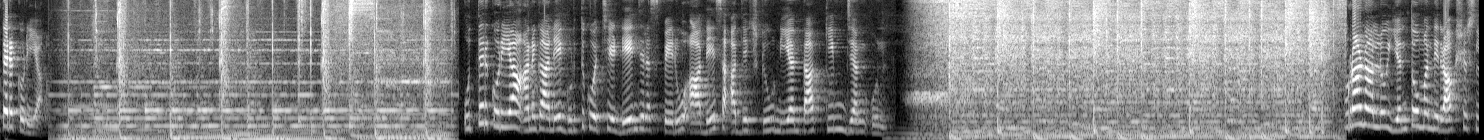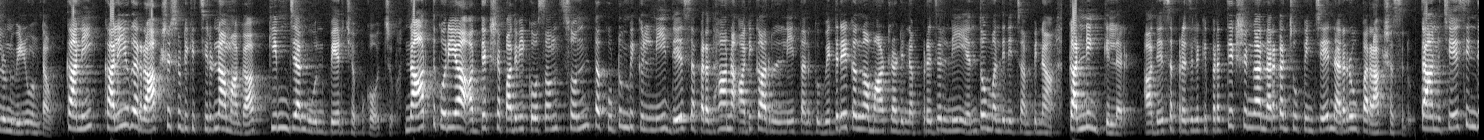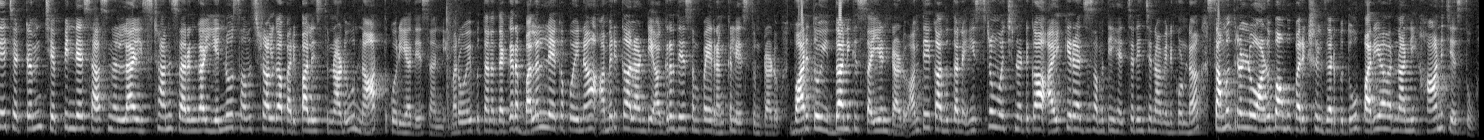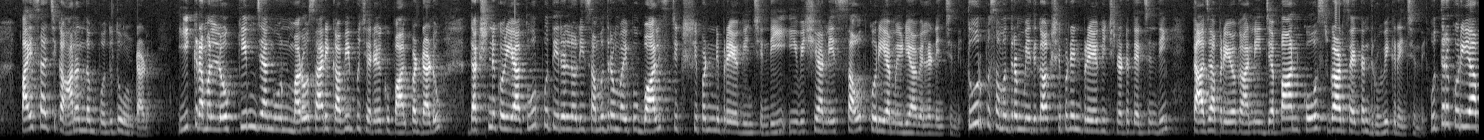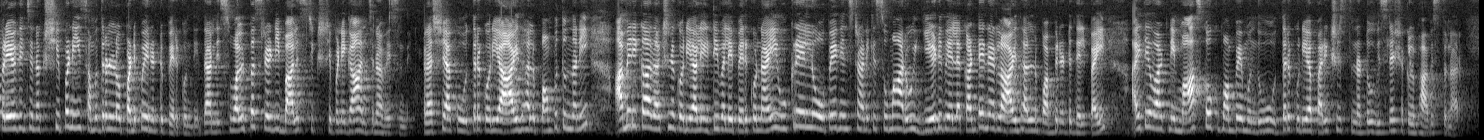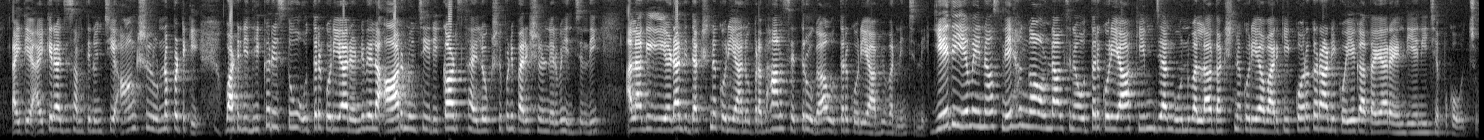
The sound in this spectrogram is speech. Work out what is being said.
ఉత్తర Korea. ఉత్తర Korea అనగానే గుర్తుకు వచ్చే డేంజరస్ పేరు ఆ దేశ అధ్యక్షుడు నియంత కిమ్ జంగ్ ఉన్ పురాణాల్లో ఎంతో మంది రాక్షసులను విని ఉంటాం. కానీ కలియుగ రాక్షసుడికి చిరునామాగా కిమ్ జంగ్ ఉన్ పేరు చెప్పుకోవచ్చు. నార్త్ కొరియా అధ్యక్ష పదవి కోసం సొంత కుటుంబీకుల్ని దేశ ప్రధాన అధికారుల్ని తనకు వ్యతిరేకంగా మాట్లాడిన ప్రజల్ని ఎంతో మందిని చంపిన కన్నింగ్ కిల్లర్. ఆ దేశ ప్రజలకి ప్రత్యక్షంగా నరకం చూపించే నరరూప రాక్షసుడు. తాను చేసిందే చట్టం చెప్పిందే శాసనంలా ఇష్టానుసారంగా ఎన్నో సంవత్సరాలుగా పరిపాలిస్తున్నాడు నార్త్ కొరియా దేశాన్ని. మరోవైపు తన దగ్గర బలం లేకపోయినా అమెరికా లాంటి అగ్రదేశంపై రంకలేస్తుంటాడు. వారి వారితో యుద్ధానికి సై అంటాడు. అంతేకాదు తన ఇష్టం వచ్చినట్టుగా ఐక్యరాజ్య సమితి హెచ్చరించినా వినకుండా సముద్రంలో అణుబాంబు పరీక్షలు జరుపుతూ పర్యావరణాన్ని హాని చేస్తూ పైశాచిక ఆనందం పొందుతూ ఉంటాడు. ఈ క్రమంలో కిమ్ జంగ్ ఉన్ మరోసారి కవింపు చర్యలకు పాల్పడ్డాడు. దక్షిణ కొరియా తూర్పు తీరంలోని సముద్రం వైపు బాలిస్టిక్ క్షిపణిని ప్రయోగించింది. ఈ విషయాన్ని సౌత్ కొరియా మీడియా వెల్లడించింది. తూర్పు సముద్రం మీదుగా క్షిపణిని ప్రయోగించినట్టు తెలిసింది. తాజా ప్రయోగాన్ని జపాన్ కోస్ట్ గార్డ్ సైతం ధృవీకరించింది. ఉత్తర కొరియా ప్రయోగించిన క్షిపణి సముద్రంలో పడిపోయినట్టు పేర్కొంది. దాన్ని స్వల్ప శ్రేణి బాలిస్టిక్ క్షిపణిగా అంచనా వేసింది. రష్యాకు ఉత్తర కొరియా ఆయుధాలు పంపుతుందని అమెరికా దక్షిణ కొరియాలు ఇటీవలే పేర్కొన్నాయి. ఉక్రెయిన్లో ఉపయోగించడానికి సుమారు ఏడు వేల కంటైనర్ల ఆయుధాలను పంపినట్టు తెలిపాయి అయితే వాటిని మాస్కోకు పంపే ముందు ఉత్తర కొరియా పరీక్షిస్తున్నట్టు విశ్లేషకులు భావిస్తున్నారు. అయితే ఐక్యరాజ్య సమితి నుంచి ఆంక్షలు ఉన్నప్పటికీ వాటిని ధిక్కరిస్తూ ఉత్తర కొరియా రెండు వేల ఆరు నుంచి రికార్డ్ స్థాయిలో క్షిపణి పరీక్షలు నిర్వహించింది. అలాగే ఈ ఏడాది దక్షిణ కొరియాను ప్రధాన శత్రువుగా ఉత్తర కొరియా అభివర్ణించింది. ఏది ఏమైనా స్నేహంగా ఉండాల్సిన ఉత్తర కొరియా కిమ్ జంగ్ ఉన్ వల్ల దక్షిణ కొరియా వారికి కొరకరాని కొయ్యగా తయారైంది అని చెప్పుకోవచ్చు.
